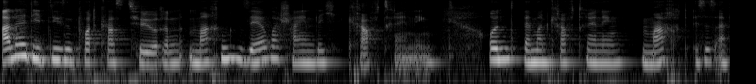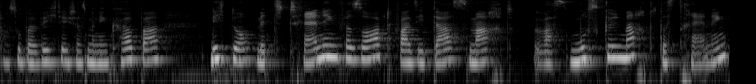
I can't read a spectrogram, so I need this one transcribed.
Alle, die diesen Podcast hören, machen sehr wahrscheinlich Krafttraining. Und wenn man Krafttraining macht, ist es einfach super wichtig, dass man den Körper nicht nur mit Training versorgt, quasi das macht, was Muskeln macht, das Training,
